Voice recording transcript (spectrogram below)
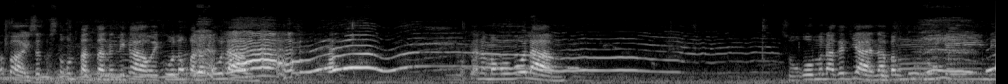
Aba, isa gusto kong tantanan ikaw, ay kulang ka ng ulam. Huwag ka na mangungulam. Suko mo na agad yan, habang kay hindi...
